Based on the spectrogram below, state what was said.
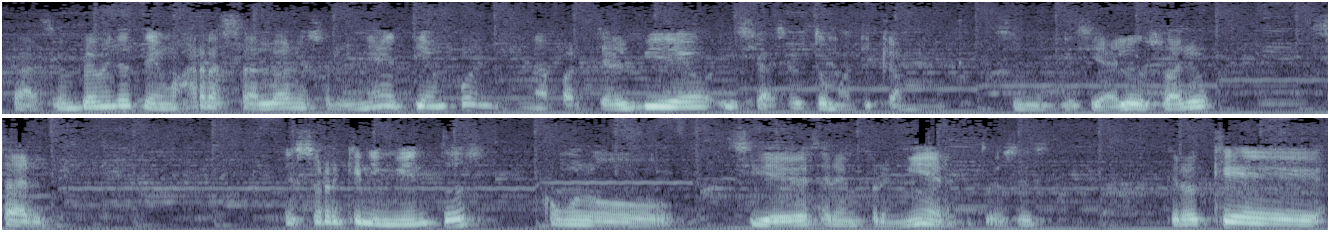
O sea, simplemente tenemos que arrastrarlo a nuestra línea de tiempo en la parte del video y se hace automáticamente, sin necesidad del usuario saber esos requerimientos como lo, si debe ser en Premiere. Entonces, creo que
